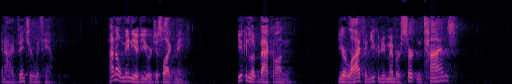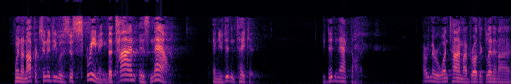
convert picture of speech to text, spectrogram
in our adventure with Him. I know many of you are just like me. You can look back on your life and you can remember certain times when an opportunity was just screaming, the time is now, and you didn't take it. You didn't act on it. I remember one time my brother Glenn and I,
